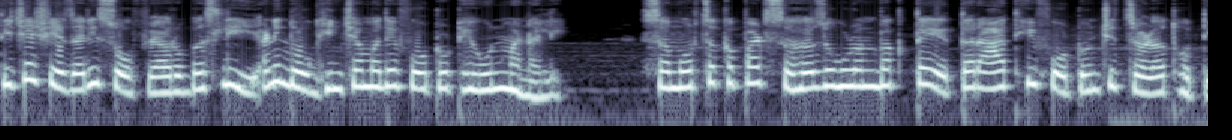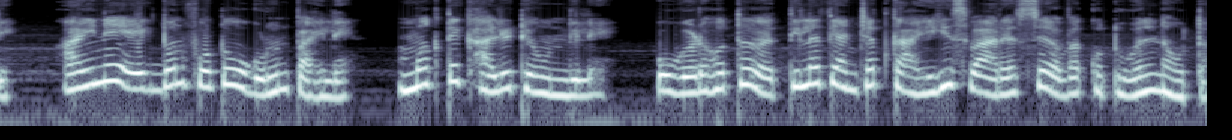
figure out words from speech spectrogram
तिच्या शेजारी सोफ्यावर बसली आणि दोघींच्या मध्ये फोटो ठेवून म्हणाली समोरचं कपाट सहज उघडून बघते तर आत ही फोटोंची चळत होती. आईने एक दोन फोटो उघडून पाहिले. मग ते खाली ठेवून दिले. उघड होतं तिला त्यांच्यात काहीही स्वारस्य वा कुतूहल नव्हतं.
